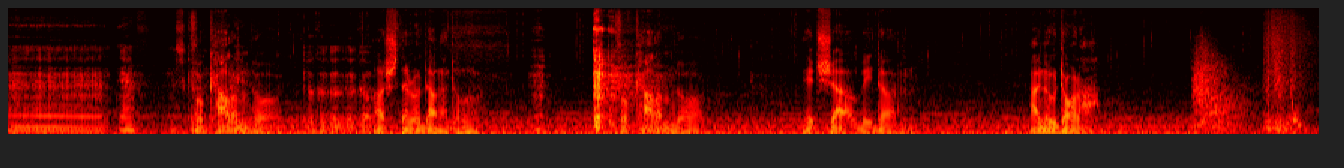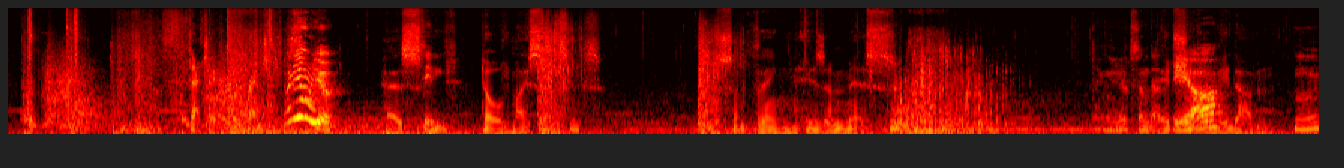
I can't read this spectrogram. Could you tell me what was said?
Uh, yeah, let's go. For Kalimdor. Go, go, go, go, go. Ashtarodanador. For Kalimdor. It shall be done. Anudora. pathetic wretch. Where are you? Has sleep dulled my senses? Something is amiss. Taking roots on that It shall be done. Hmm.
